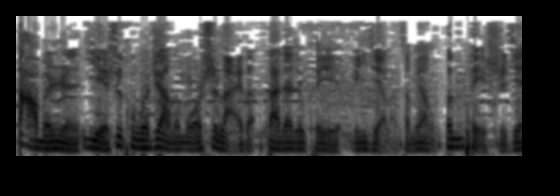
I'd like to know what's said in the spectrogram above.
大文人也是通过这样的模式来的，大家就可以理解了怎么样分配时间。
